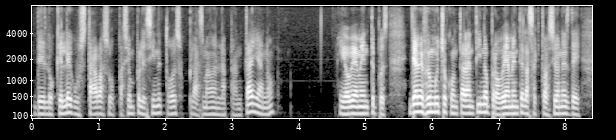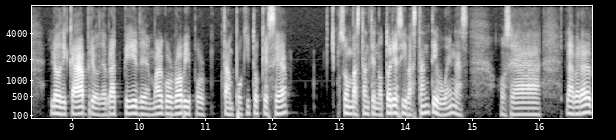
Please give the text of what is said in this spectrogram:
de lo que le gustaba, su pasión por el cine, todo eso plasmado en la pantalla, ¿no? Y obviamente, pues ya me fui mucho con Tarantino, pero obviamente las actuaciones de Leo DiCaprio, de Brad Pitt, de Margot Robbie, por tan poquito que sea, son bastante notorias y bastante buenas. O sea, la verdad,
